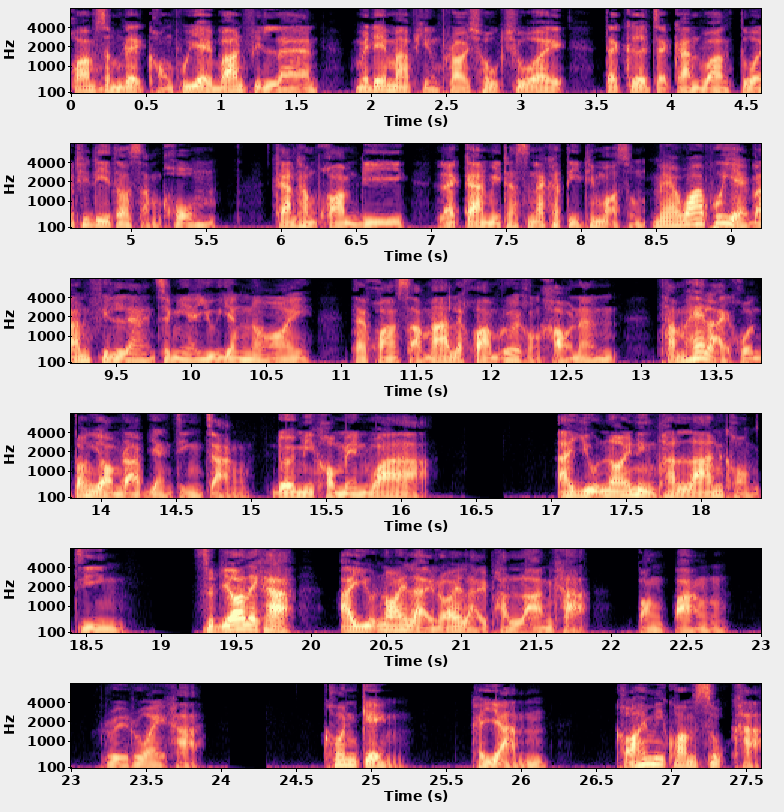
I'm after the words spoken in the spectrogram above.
ความสำเร็จของผู้ใหญ่บ้านฟินแลนด์ ไม่ได้มาเพียงเพราะโชคช่วย แต่เกิดจากการวางตัวที่ดีต่อสังคม การทำความดี และการมีทัศนคติที่เหมาะสม แม้ว่าผู้ใหญ่บ้านฟินแลนด์จะมีอายุยังน้อย แต่ความสามารถและความรวยของเขานั้นทำให้หลายคนต้องยอมรับอย่างจริงจัง โดยมีคอมเมนต์ว่า อายุน้อยหนึ่งพันล้านของจริง สุดยอดเลยค่ะ อายุน้อยหลายร้อยหลายพันล้านค่ะ ปังปังรวยรวยๆค่ะ คนเก่ง ขยัน ขอให้มีความสุขค่ะ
